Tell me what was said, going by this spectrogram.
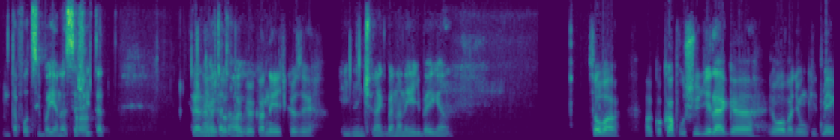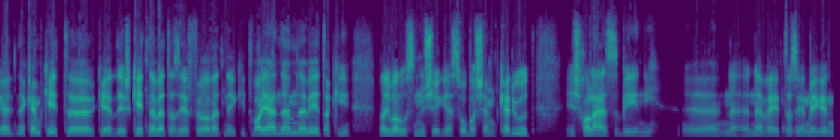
mint a fociba ilyen összesített nem jutottak a... ők a négy közé. Így nincsenek benne a négybe, igen. Szóval, akkor kapus ügyileg jól vagyunk itt. Még egy, nekem két kérdés, két nevet azért felvetnék itt. Vajádám nevét, aki nagy valószínűséggel szóba sem került, és Halász Béni neveit azért még én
